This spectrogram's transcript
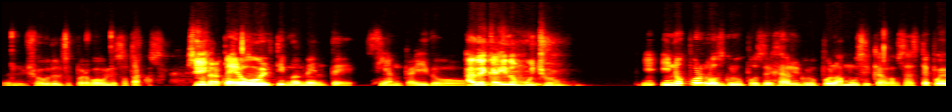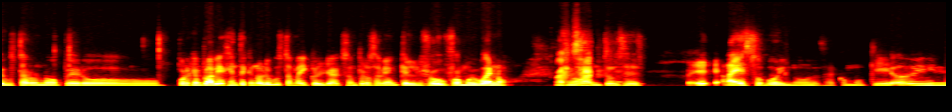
El show del Super Bowl es otra cosa. Sí, Otra cosa. Pero últimamente sí han caído. ha decaído mucho. Y, y no por los grupos, deja el grupo la música, o sea, te puede gustar o no, pero, por ejemplo, había gente que no le gusta Michael Jackson, pero sabían que el show fue muy bueno. Entonces, eh, a eso voy, ¿no? O sea, como que... ay,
